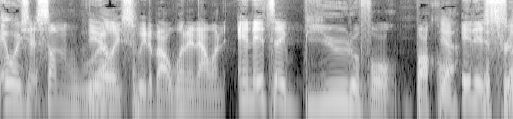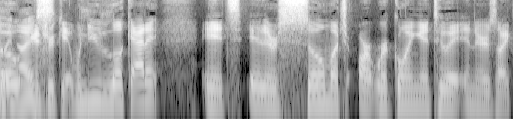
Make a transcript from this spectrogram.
it was just something Yeah. really sweet about winning that one, and it's a beautiful buckle. Yeah, it is it's so really nice. intricate. When you look at it, it's it, there's so much artwork going into it, and there's like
